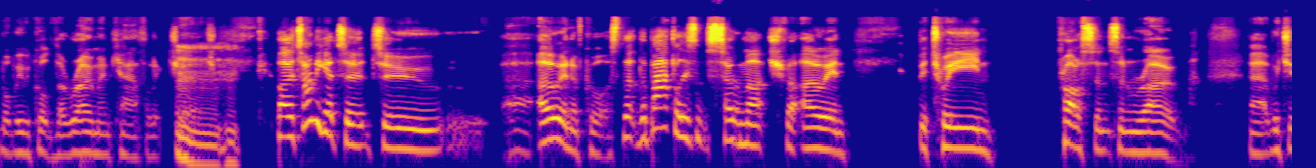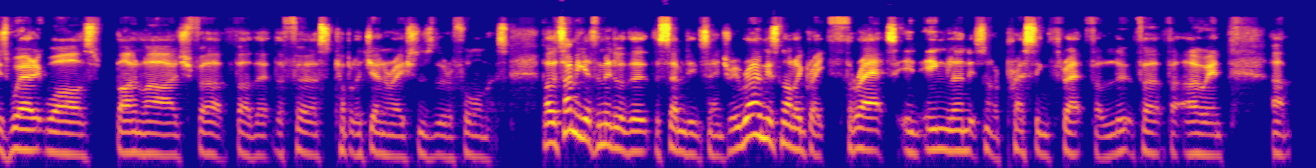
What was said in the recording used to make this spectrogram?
what we would call the Roman Catholic Church. Mhm. By the time you get to to uh, Owen, of course, the, the battle isn't so much for Owen between Protestants and Rome, uh, which is where it was by and large for for the, the first couple of generations of the reformers. By the time you get to the middle of the, the 17th century, Rome is not a great threat in England. It's not a pressing threat for for, for Owen. Um,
